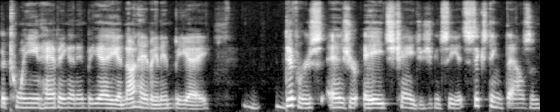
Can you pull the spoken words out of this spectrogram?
between having an MBA and not having an MBA differs as your age changes. You can see it's $16,000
